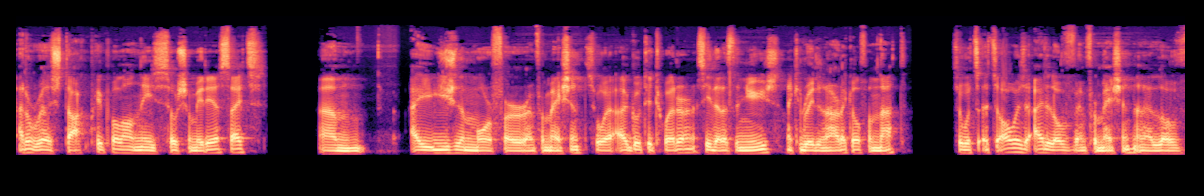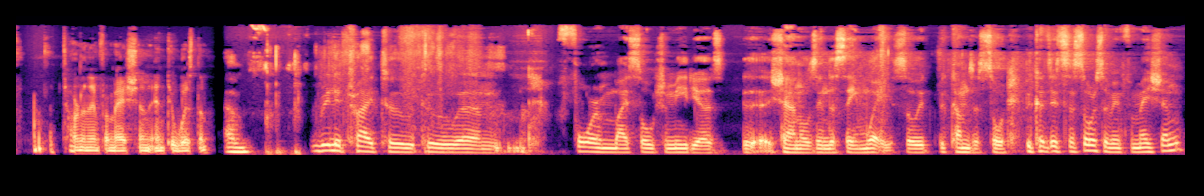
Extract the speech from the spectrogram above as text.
I don't really stalk people on these social media sites. Um, I use them more for information. So I, I go to Twitter and I see that as the news. I can read an article from that. So it's it's always I love information and I love turning information into wisdom. I've really tried to to um, form my social media uh, channels in the same way, so it becomes a source because it's a source of information.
